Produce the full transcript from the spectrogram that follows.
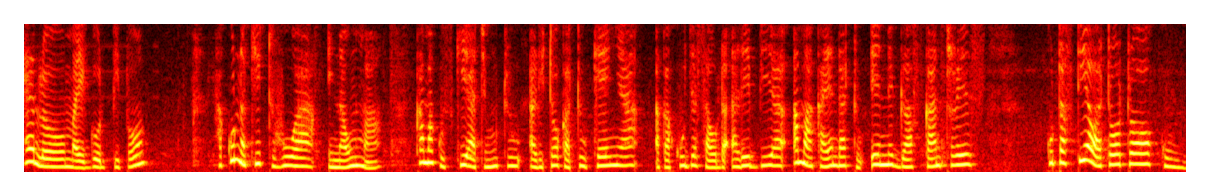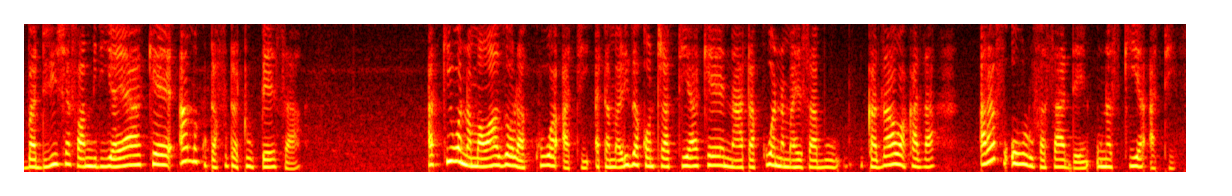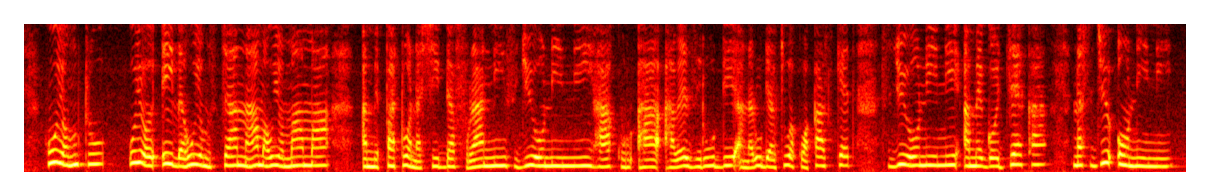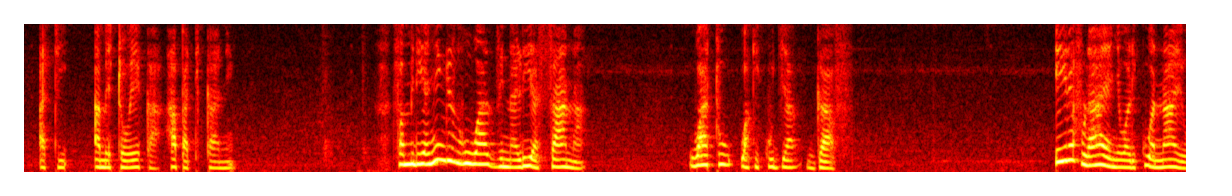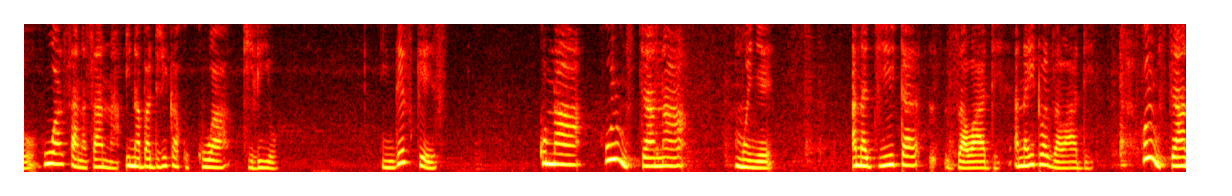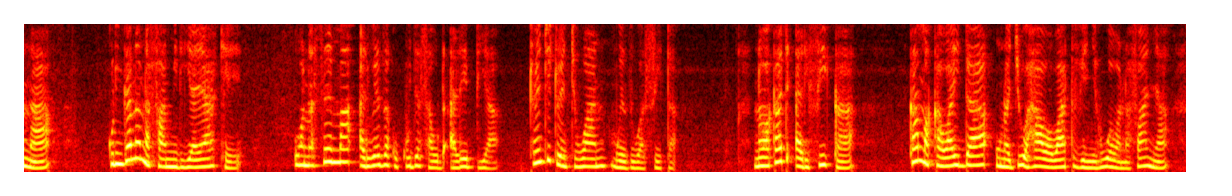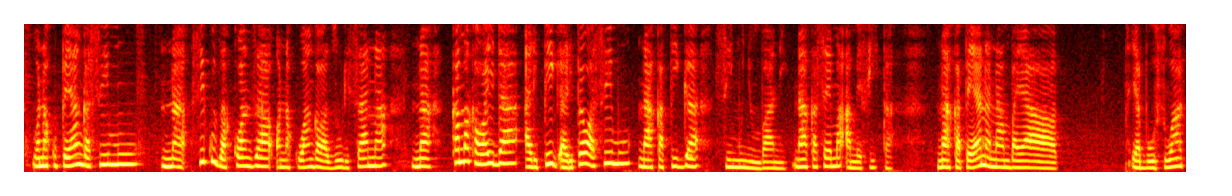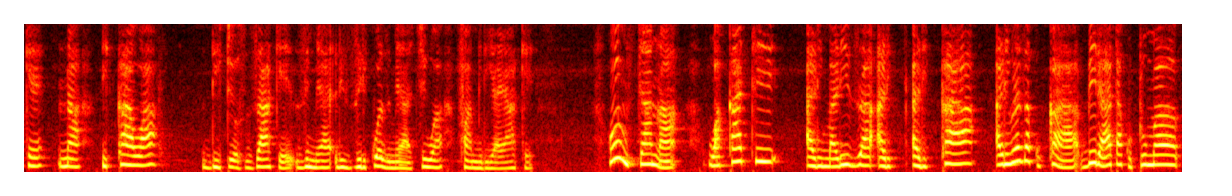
Hello my good people. Hakuna kitu huwa inauma kama kusikia ati mtu alitoka tu Kenya akakuja Saudi Arabia ama akaenda to any Gulf countries kutafutia watoto, kubadilisha familia yake ama kutafuta tu pesa akiwa na mawazo la kuwa ati atamaliza contract yake na atakuwa na mahesabu kadhaa wa kadhaa alafu all of a sudden unasikia ati huyo mtu huyo either huyo msichana ama huyo mama amepatwa na shida fulani, sijui o nini, ha, ha, hawezi rudi, anarudi akiwa kwa casket, sijui o nini, amegojeka na sijui o nini, ati ametoweka, hapatikani. Familia nyingi huwa zinalia sana watu wakikuja Gulf. Ile furaha yenye walikuwa nayo huwa sana sana inabadilika kukua kilio. In this case, kuna huyu msichana mwenye anajiita Zawadi, anaitwa Zawadi. Huyu msichana kulingana na familia yake wanasema aliweza kukuja Saudi Arabia 2021 mwezi wa sita, na wakati alifika, kama kawaida, unajua hawa watu vyenye huwa wanafanya, wanakupeanga simu na siku za kwanza wanakuanga wazuri sana, na kama kawaida alipiga, alipewa simu na akapiga simu nyumbani na akasema amefika, na akapeana namba ya ya bosi wake na ikawa details zake zime, zilikuwa zimeachiwa familia yake. Huyu msichana wakati alimaliza alikaa, aliweza kukaa bila hata kutuma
